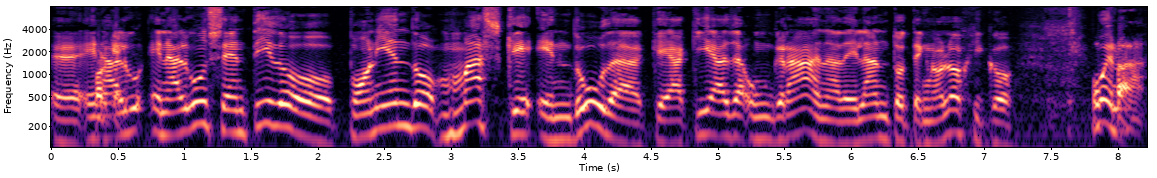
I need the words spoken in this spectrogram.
Eh, en, en algún sentido poniendo más que en duda que aquí haya un gran adelanto tecnológico. Bueno, Opa.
